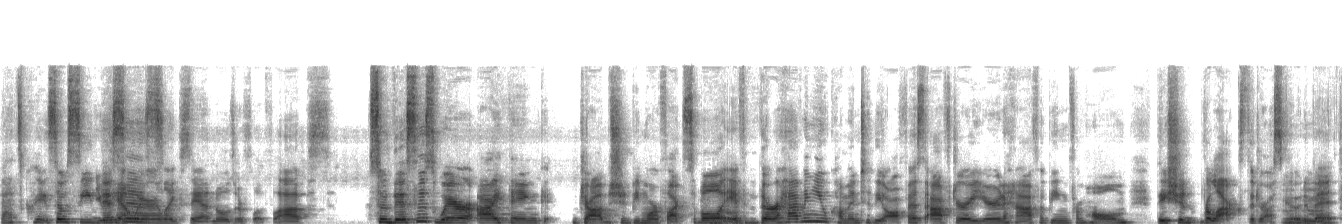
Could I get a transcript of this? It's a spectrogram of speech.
that's great. So see, you this can't is wear like sandals or flip-flops so this is where I think jobs should be more flexible. Mhm. If they're having you come into the office after a year and a half of being from home, they should relax the dress code Mhm. a bit.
